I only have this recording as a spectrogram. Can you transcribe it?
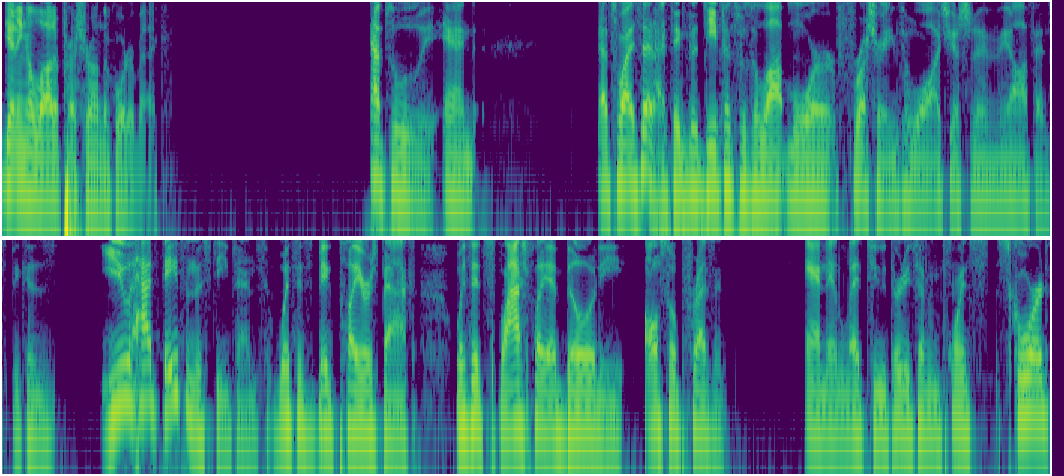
getting a lot of pressure on the quarterback. Absolutely. And that's why I said I think the defense was a lot more frustrating to watch yesterday than the offense because you had faith in this defense with its big players back, with its splash play ability also present. And it led to 37 points scored,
